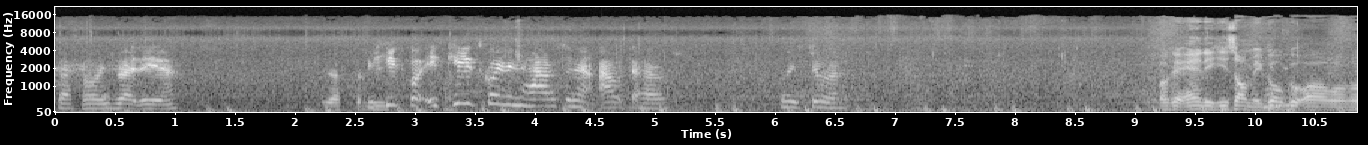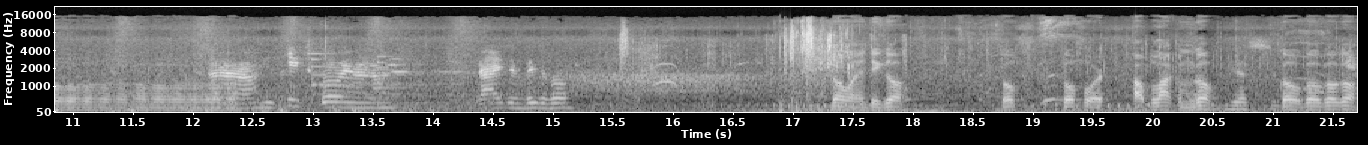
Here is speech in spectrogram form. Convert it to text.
That's all he's right there. That's gonna be... He's, go his going in the house and out the house. What he's doing. Okay, Andy, he's on me. Go, go. Oh, oh, oh, oh, oh, oh, oh. whoa. No, no, no. He keeps going and on. Now he's invisible. Go, Andy, go. Go, go for it. I'll block him. Go. Yes. Go, go, go, go.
